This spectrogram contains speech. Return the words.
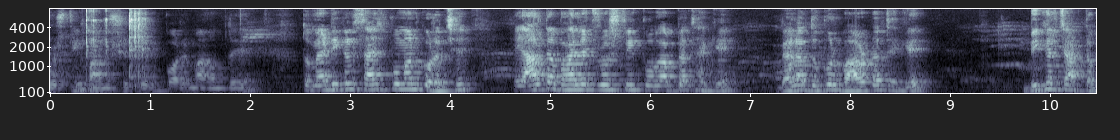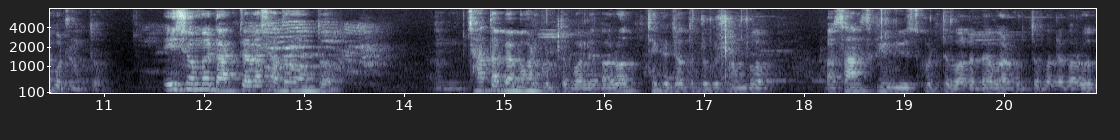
রশ্মি মানুষের দেহে পরে মানব দেহে। তো মেডিকেল সায়েন্স প্রমাণ করেছে, এই আলট্রা ভায়োলেট রশ্মির প্রভাবটা থাকে বেলা দুপুর বারোটা থেকে বিকেল চারটা পর্যন্ত। এই সময় ডাক্তাররা সাধারণত ছাতা ব্যবহার করতে বলে বা রোদ থেকে যতটুকু সম্ভব বা সানস্ক্রিন ইউজ করতে বলে, ব্যবহার করতে বলে বা রোদ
